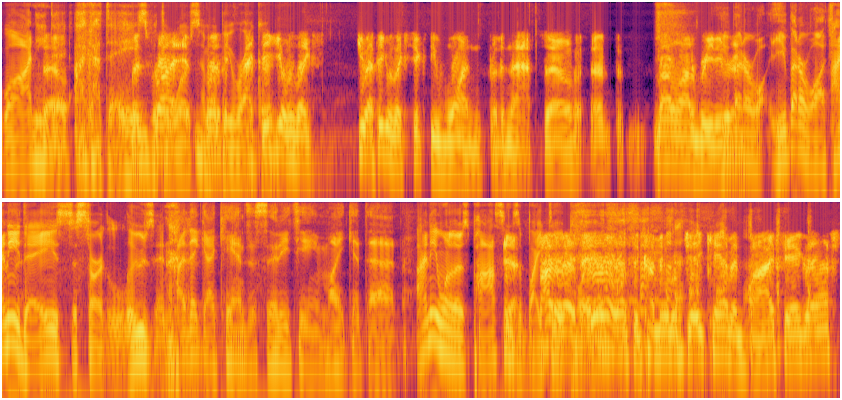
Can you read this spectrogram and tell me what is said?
Well, I need So- to, I got the A's But- with the but- worst but MLB I record. think it was like I think it was like 61 for the Nats. So uh, not a lot of breathing You room. better wa- you better watch. I need the A's to start losing. I think that Kansas City team might get that. I need one of those possums Yeah. to bite By the their way, if player. anyone wants to come in with JKam and buy Fangraphs,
